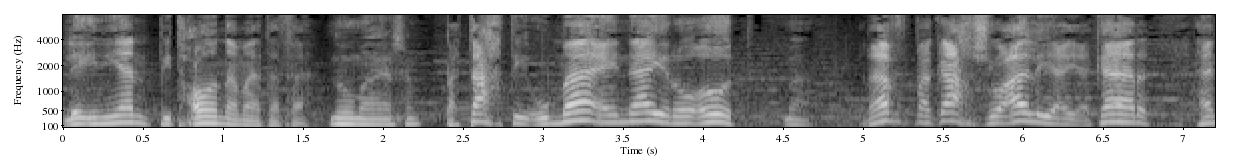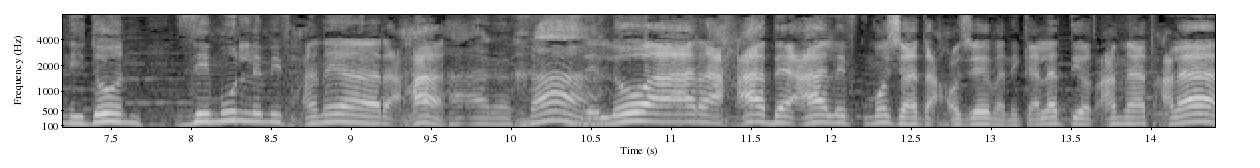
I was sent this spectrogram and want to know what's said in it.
לעניין פתחון המעטפה. נו, מה היה שם? פתחתי, ומה עיניי רואות? מה? רב פקח שועלי היקר, הנידון זימון למבחני הערכה. הערכה. זה לא הערכה באלף כמו שאתה חושב, אני קלטתי אותך מההתחלה,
